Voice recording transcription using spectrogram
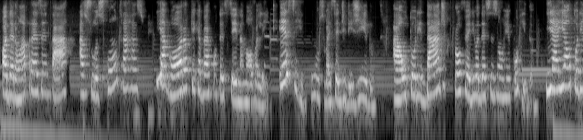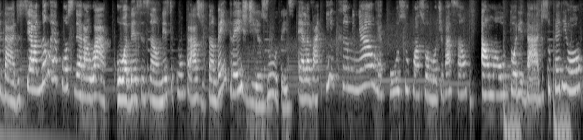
poderão apresentar as suas contrarrazões. E agora, o que, que vai acontecer na nova lei? Esse recurso vai ser dirigido à autoridade que proferiu a decisão recorrida. E aí, a autoridade, se ela não reconsiderar o ato ou a decisão nesse prazo de também três dias úteis, ela vai encaminhar o recurso com a sua motivação a uma autoridade superior.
